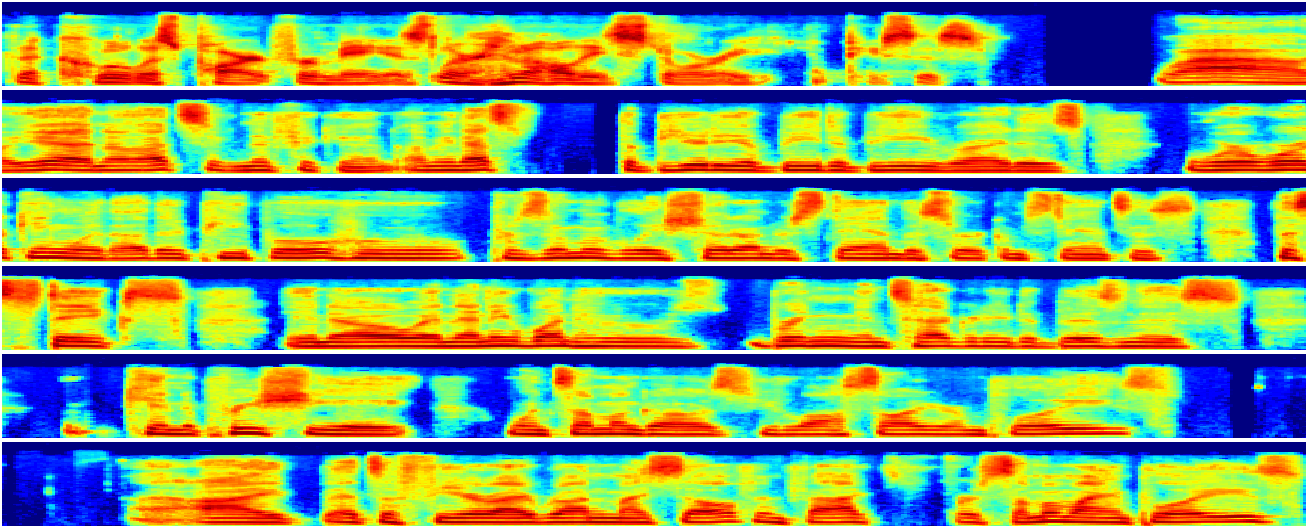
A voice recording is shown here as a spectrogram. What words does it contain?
the coolest part for me is learning all these story pieces. Wow. Yeah, no, that's significant. I mean, that's the beauty of B2B, right, is we're working with other people who presumably should understand the circumstances, the stakes, you know, and anyone who's bringing integrity to business can appreciate when someone goes, You lost all your employees. I, it's a fear I run myself. In fact, for some of my employees,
